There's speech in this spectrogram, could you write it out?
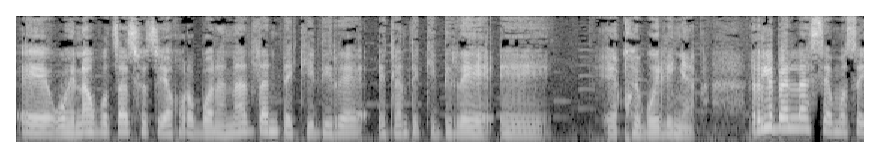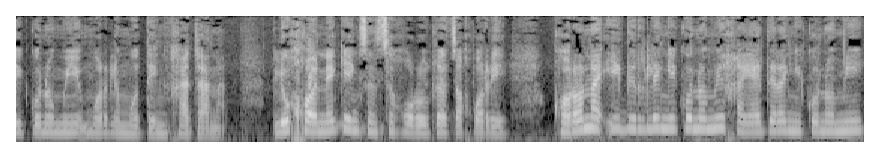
Um wena o botsa tshwetso ya gore bona na tlante ke dire tlante um kgwebo e leng yaka. Re lebelela seemo sa ikonomi mo re le mo teng ga jaana. Le gone ke eng seng se gore utlwetsa gore corona e dirileng ikonomi ga ya dirang ikonomi.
